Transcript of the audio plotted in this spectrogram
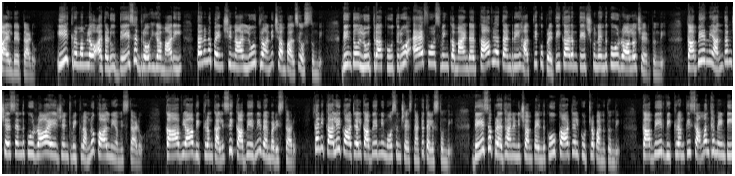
బయలుదేరతాడు. ఈ క్రమంలో అతడు దేశద్రోహిగా మారి తనను పెంచిన లూత్రాన్ని చంపాల్సి వస్తుంది. దీంతో లూత్రా కూతురు air force wing commander Kavya తండ్రి హత్యకు ప్రతీకారం తీర్చుకునేందుకు రాలో చేరుతుంది. కబీర్ని అంతం చేసేందుకు రా ఏజెంట్ విక్రమ్ను కాల్ నియమిస్తాడు. కావ్య విక్రమ్ కలిసి కబీర్ని వెంబడిస్తారు. కానీ కలీ కాటెల్ కబీర్ని మోసం చేసినట్టు తెలుస్తుంది. దేశ ప్రధానిని చంపేందుకు కాటెల్ కుట్ర పన్నుతుంది. కబీర్ విక్రమ్కి సంబంధం ఏంటి?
